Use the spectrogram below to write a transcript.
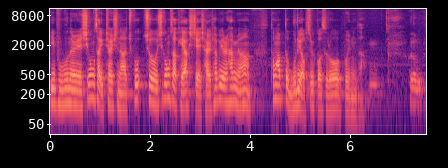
이 부분을 시공사 입찰 시나 추, 추 시공사 계약 시에 잘 협의를 하면 통합도 무리 없을 것으로 보입니다. 그럼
